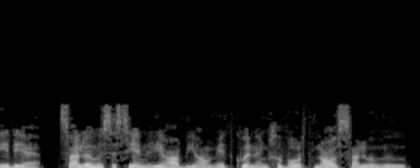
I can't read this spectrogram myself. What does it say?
Idee, Salomo's sien Rehabiam het koning geword na Salomo.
